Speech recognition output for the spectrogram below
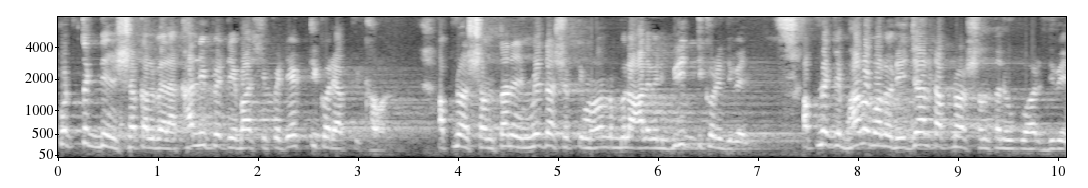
প্রত্যেক দিন সকালবেলা খালি পেটে, বাসি পেটে একটি করে আপনি খাওয়ান। আপনার সন্তানের মেধা শক্তি মহানবুল্লাহ আলমিন বৃদ্ধি করে দিবেন। আপনাকে ভালো ভালো রেজাল্ট আপনার সন্তান উপহার দিবে।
